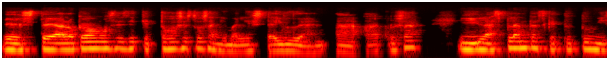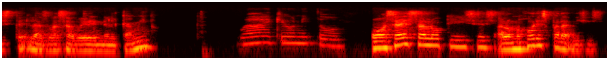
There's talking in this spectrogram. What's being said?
Este, a lo que vamos es de que todos estos animales te ayudan a, a cruzar y las plantas que tú tuviste las vas a ver en el camino. Ay, qué bonito. O sea, es algo que dices, a lo mejor es para, dices,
